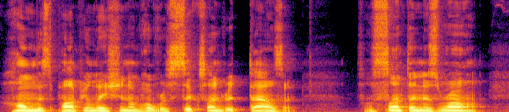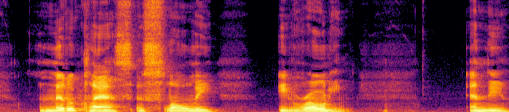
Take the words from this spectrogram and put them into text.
homeless population of over 600,000. So something is wrong. The middle class is slowly eroding, and the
